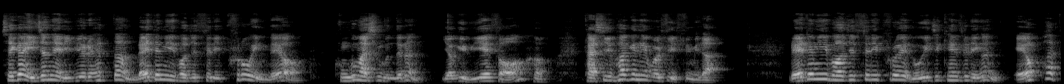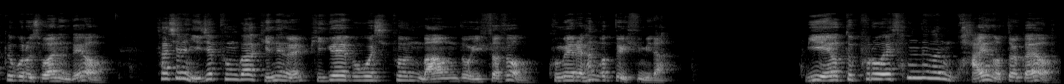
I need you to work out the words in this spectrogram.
제가 이전에 리뷰를 했던 Redmi Buds 3 Pro인데요. 궁금하신 분들은 여기 위에서 다시 확인해 볼 수 있습니다. Redmi Buds 3 Pro의 noise canceling은 AirPod급으로 좋아하는데요. 사실은 이 제품과 기능을 비교해 보고 싶은 마음도 있어서 구매를 한 것도 있습니다. Mi Air2 Pro의 성능은 과연 어떨까요?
